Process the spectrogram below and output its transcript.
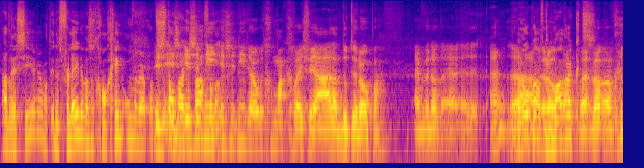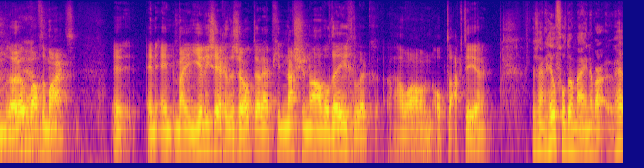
adresseren? Want in het verleden was het gewoon geen onderwerp dat is, is, standaard is, op het tafel niet, lag. is het niet ook het gemak geweest van ja, dat doet Europa? Hebben we dat... eh, eh, Europa of de markt. we- we- of de- Europa Ja. of de markt. En, en, maar jullie zeggen dus ook, daar heb je nationaal wel degelijk gewoon op te acteren. Er zijn heel veel domeinen waar, hè,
